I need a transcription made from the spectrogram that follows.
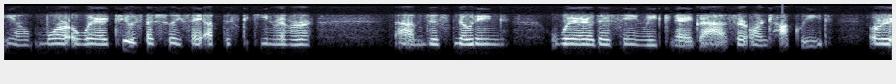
you know, more aware too, especially say up the Stikine River, um, just noting where they're seeing reed canary grass or orange hawkweed or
